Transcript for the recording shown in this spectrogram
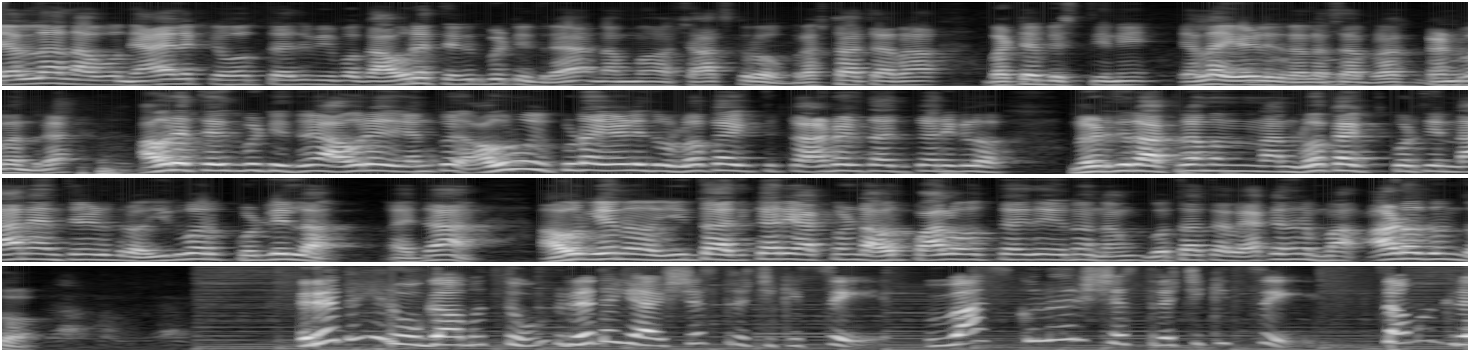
ಎಲ್ಲ ನಾವು ನ್ಯಾಯಾಲಯಕ್ಕೆ ಹೋಗ್ತಾ ಇದೀವಿ ಇವಾಗ ಅವರೇ ತೆಗೆದುಬಿಟ್ಟಿದ್ರೆ ನಮ್ಮ ಶಾಸಕರು ಭ್ರಷ್ಟಾಚಾರ, ಬಟ್ಟೆ ಬಿಸ್ತೀನಿ ಎಲ್ಲ ಹೇಳಿದ್ರಲ್ಲ ಸರ್ ಕಂಡು ಬಂದ್ರೆ. ಅವರೇ ತೆಗೆದುಬಿಟ್ಟಿದ್ರೆ ಅವರೇ ಎನ್ಕೊ, ಅವರು ಕೂಡ ಹೇಳಿದ್ರು ಲೋಕಾಯುಕ್ತಕ್ಕೆ ಆಡಳಿತಾಧಿಕಾರಿಗಳು ನಡೆದಿರೋ ಅಕ್ರಮ ನಾನು ಲೋಕಾಯುಕ್ತ ಕೊಡ್ತೀನಿ ನಾನೇ ಅಂತ ಹೇಳಿದ್ರು. ಇದುವರೆಗೂ ಕೊಡಲಿಲ್ಲ, ಆಯ್ತಾ? ಅವ್ರಿಗೇನು ಇಂಥ ಅಧಿಕಾರಿ ಹಾಕ್ಕೊಂಡು ಅವ್ರ ಪಾಲು ಹೋಗ್ತಾ ಇದೆ ಏನೋ ನಮ್ಗೆ ಗೊತ್ತಾಗ್ತಾ ಯಾಕಂದ್ರೆ ಆಡೋದೊಂದು. ಹೃದಯ ರೋಗ ಮತ್ತು ಹೃದಯ ಶಸ್ತ್ರಚಿಕಿತ್ಸೆ, ವ್ಯಾಸ್ಕುಲರ್ ಶಸ್ತ್ರಚಿಕಿತ್ಸೆ. ಸಮಗ್ರ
